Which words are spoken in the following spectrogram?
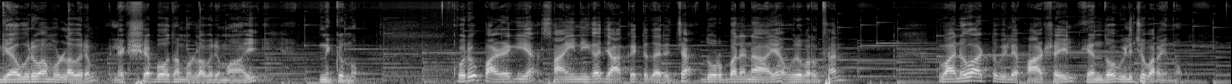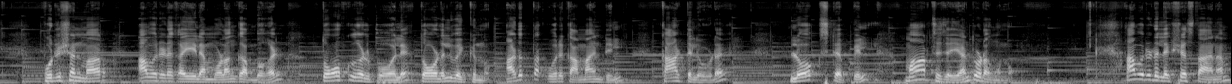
ഗൗരവമുള്ളവരും ലക്ഷ്യബോധമുള്ളവരുമായി നിൽക്കുന്നു. ഒരു പഴകിയ സൈനിക ജാക്കറ്റ് ധരിച്ച ദുർബലനായ ഒരു വൃദ്ധൻ വനുവാട്ടുവിലെ ഭാഷയിൽ എന്തോ വിളിച്ചു പറയുന്നു. പുരുഷന്മാർ അവരുടെ കയ്യിലെ മുളങ്കമ്പുകൾ തോക്കുകൾ പോലെ തോളിൽ വയ്ക്കുന്നു അടുത്ത ഒരു കമാൻഡിൽ കാട്ടിലൂടെ ലോക്ക് സ്റ്റെപ്പിൽ മാർച്ച് ചെയ്യാൻ തുടങ്ങുന്നു. അവരുടെ ലക്ഷ്യസ്ഥാനം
